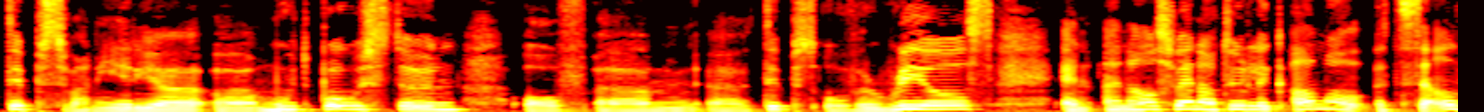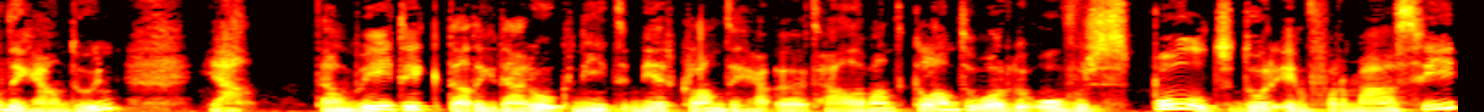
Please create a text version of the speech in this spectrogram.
tips wanneer je uh, moet posten of uh, tips over reels. En, en als wij natuurlijk allemaal hetzelfde gaan doen, ja, dan weet ik dat ik daar ook niet meer klanten ga uithalen. Want klanten worden overspoeld door informatie.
